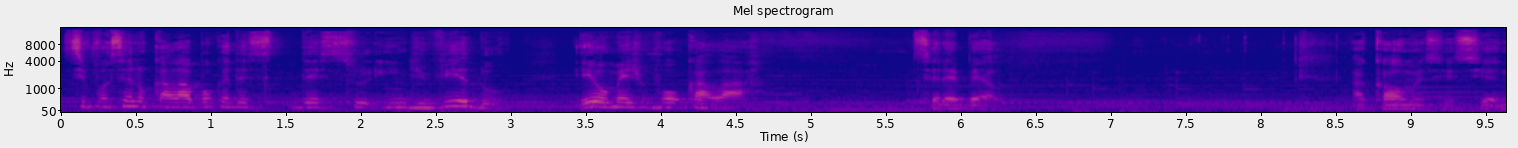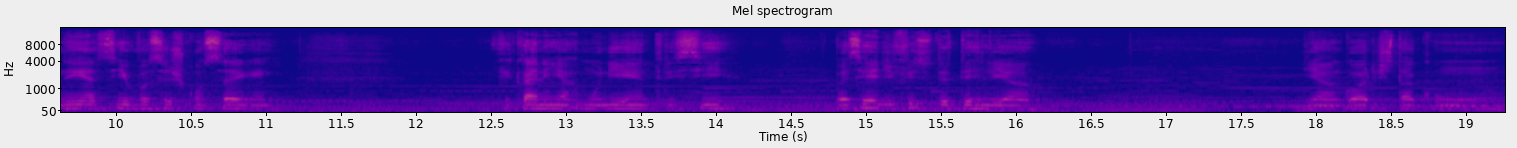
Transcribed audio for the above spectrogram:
se você não calar a boca desse, desse indivíduo, eu mesmo vou calar. Cerebelo. Acalme-se, se nem assim vocês conseguem ficar em harmonia entre si, vai ser difícil deter Lian. Lian agora está com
